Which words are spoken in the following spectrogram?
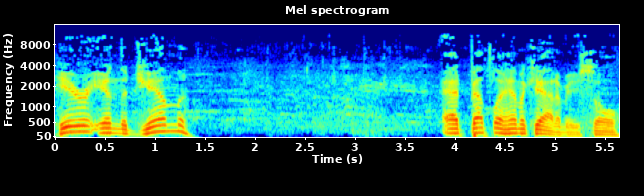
here in the gym at Bethlehem Academy. So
